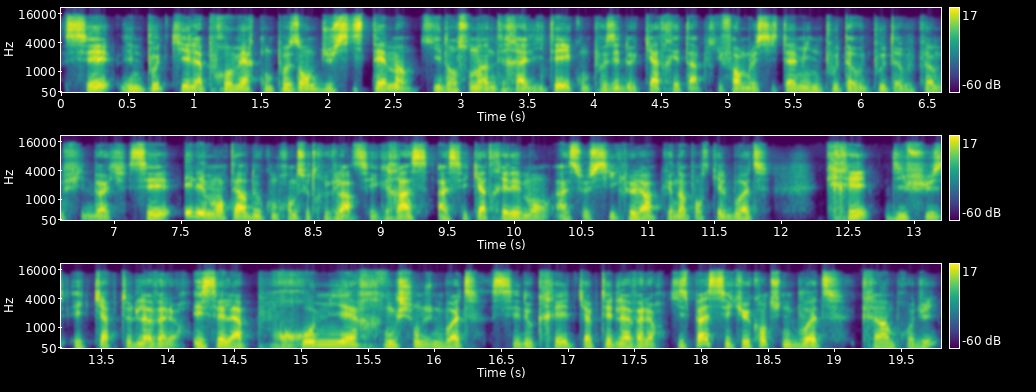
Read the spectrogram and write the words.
c'est l'input qui est la première composante du système qui dans son intégralité est composé de quatre étapes qui forment le système input, output, outcome, feedback. C'est élémentaire de comprendre ce truc-là. C'est grâce à ces quatre éléments, à ce cycle-là, que n'importe quelle boîte crée, diffuse et capte de la valeur. Et c'est la première fonction d'une boîte, c'est de créer et de capter de la valeur. Ce qui se passe, c'est que quand une boîte crée un produit,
